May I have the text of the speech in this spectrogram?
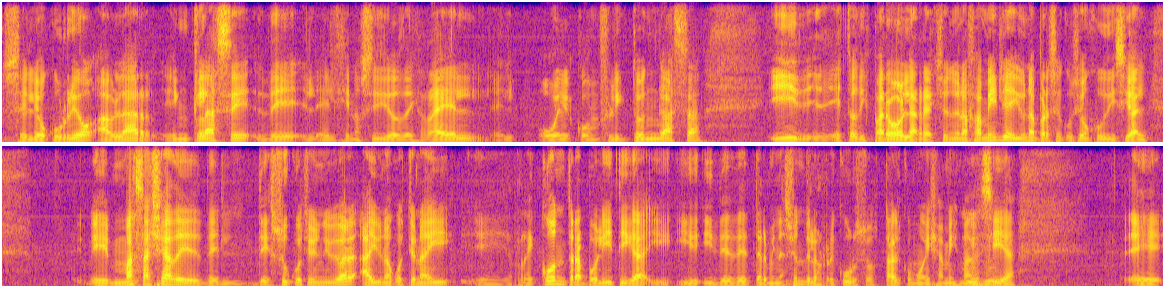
Se le ocurrió hablar en clase del genocidio de Israel o el conflicto en Gaza y esto disparó la reacción de una familia y una persecución judicial. Eh, más allá de, su cuestión individual, hay una cuestión ahí eh, recontra política y, de determinación de los recursos, tal como ella misma decía. Eh,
